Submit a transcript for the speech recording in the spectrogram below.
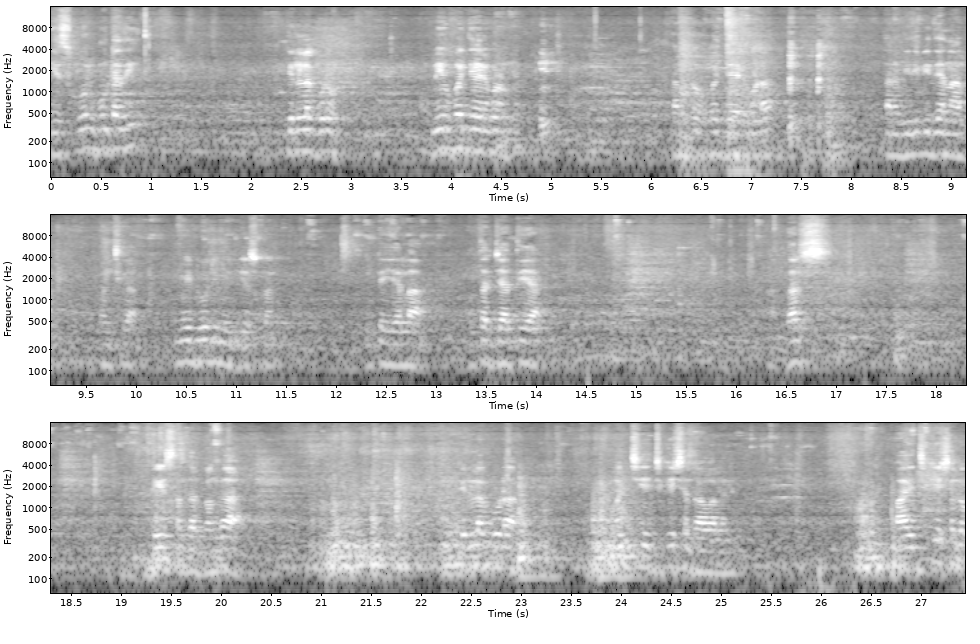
ఈ స్కూల్కి ఉంటుంది పిల్లలకు కూడా మీ ఉపాధ్యాయులు కూడా ఉంటుంది కనుక ఉపాధ్యాయులు కూడా తన విధి విధానాలు మంచిగా మీ డ్యూటీ మీరు చేసుకొని అంటే ఇలా అంతర్జాతీయ గర్ల్స్ డే సందర్భంగా పిల్లలకు కూడా మంచి ఎడ్యుకేషన్ రావాలని ఆ ఎడ్యుకేషన్లో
